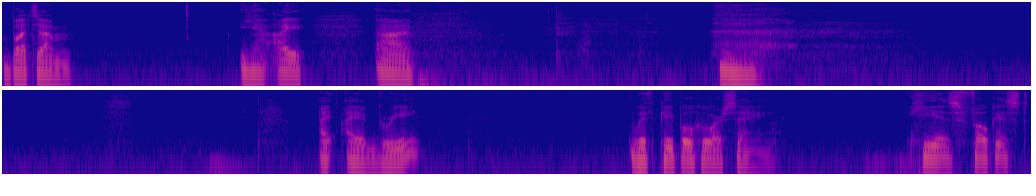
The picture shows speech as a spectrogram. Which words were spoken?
but um, yeah, I. Uh, I, I agree with people who are saying he is focused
